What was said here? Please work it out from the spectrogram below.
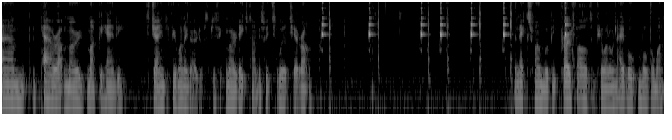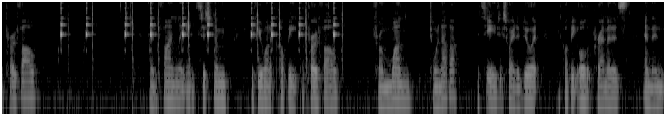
Um, power up mode might be handy to change if you want to go to a specific mode each time you switch the wheelchair on. The next one would be profiles if you want to enable more than one profile. And finally in system, if you want to copy a profile from one to another, it's the easiest way to do it. You copy all the parameters and then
